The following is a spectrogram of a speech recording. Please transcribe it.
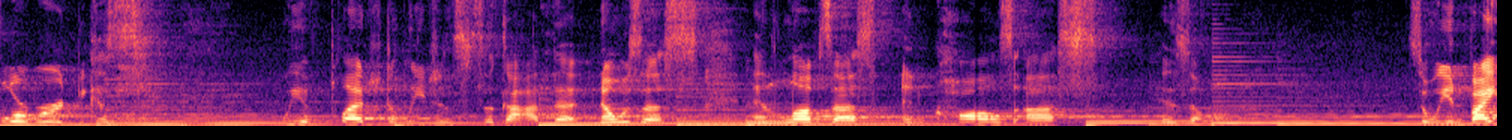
forward because we have pledged allegiance to God that knows us and loves us and calls us his own. So we invite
